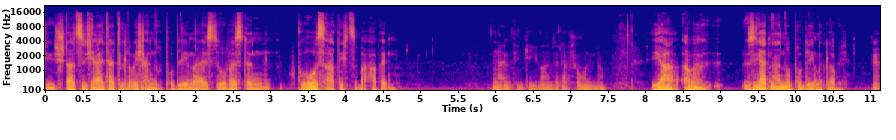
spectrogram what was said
die Staatssicherheit hatte, glaube ich, andere Probleme als sowas dann großartig zu bearbeiten. Na, empfindlich waren sie da schon, ne? Ja, aber sie hatten andere Probleme, glaube ich. Ja.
